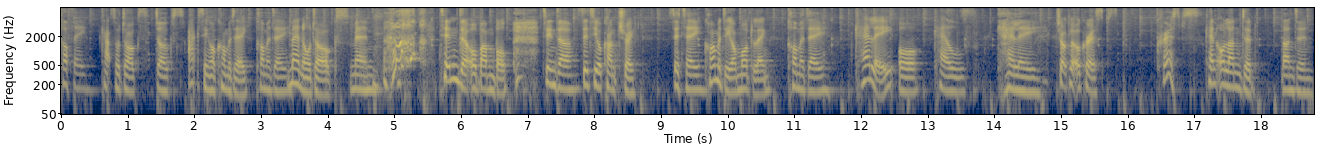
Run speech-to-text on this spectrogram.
Coffee, Cats or dogs? dogs, Acting or comedy? comedy, Men or dogs? men, Tinder or Bumble? Tinder, City or country? city, Comedy or modelling? comedy, Kelly or Kells? Kelly, Chocolate or crisps? crisps, Kent or London? London,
